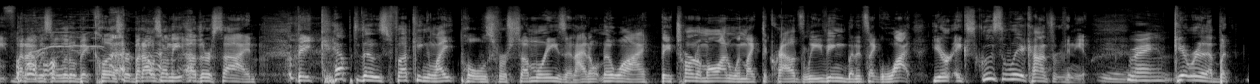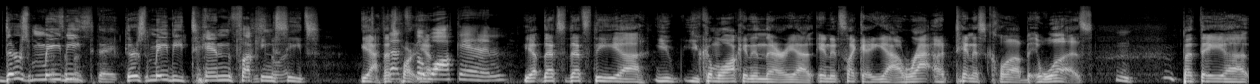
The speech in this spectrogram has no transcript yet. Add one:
seat, but I was a little bit closer. But I was on the other side. They kept those fucking light poles for some reason. I don't know why. They turn them on when like the crowd's leaving, but it's like why you're exclusively a concert venue. Right. Get rid of that. But there's maybe there's maybe ten fucking seats. Yeah, that's, That's part. the yep. walk-in. Yep, that's that's the uh, you you come walking in there, yeah, and it's like a yeah a, ra- a tennis club. It was, but they uh,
